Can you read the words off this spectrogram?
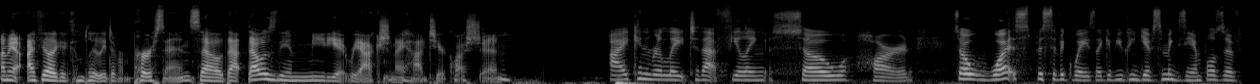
I mean, I feel like a completely different person. So that that was the immediate reaction I had to your question. I can relate to that feeling so hard. So, what specific ways, like if you can give some examples of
